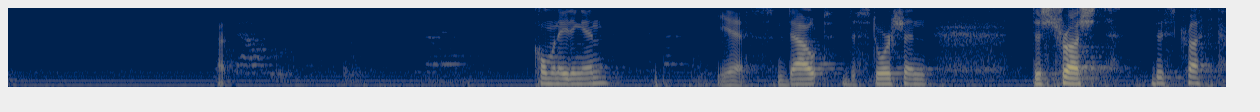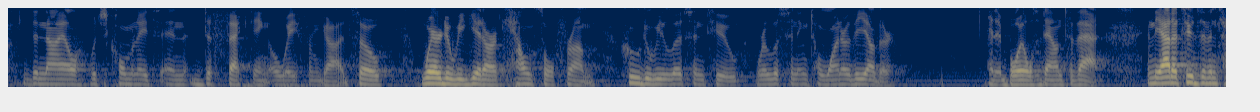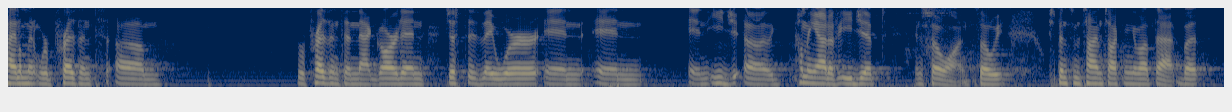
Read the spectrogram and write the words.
Culminating in? Yes, doubt, distortion, distrust, distrust, denial, which culminates in defecting away from God. So, where do we get our counsel from? Who do we listen to? We're listening to one or the other. And it boils down to that. And the attitudes of entitlement were present, um, were present in that garden just as they were in, in, in Egypt, uh, coming out of Egypt and so on. So, we, spend some time talking about that. But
